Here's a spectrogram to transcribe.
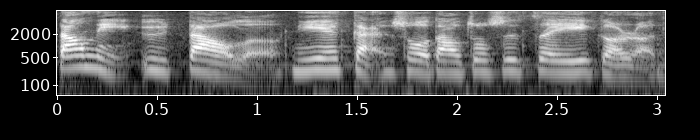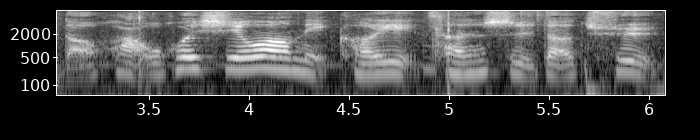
当你遇到了，你也感受到就是这一个人的话，我会希望你可以诚实的去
